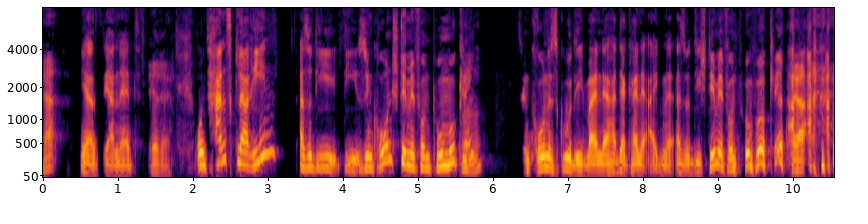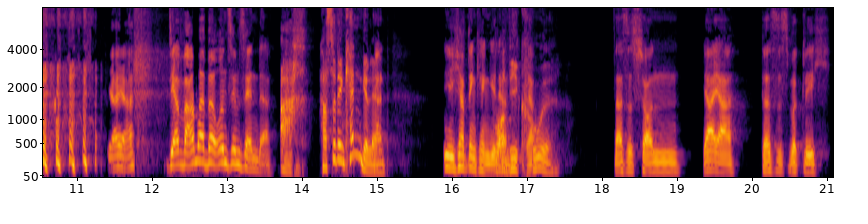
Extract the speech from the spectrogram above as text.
Ja. Ja, sehr nett. Irre. Und Hans Klarin, also die, die Synchronstimme von Pumuckl, mhm. Synchron ist gut. Ich meine, der hat ja keine eigene. Also die Stimme von Pumuckl. Ja. ja, ja. Der war mal bei uns im Sender. Ach, hast du den kennengelernt? Ich habe den kennengelernt. Oh, wie cool. Ja. Das ist schon, ja, ja, das ist wirklich,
